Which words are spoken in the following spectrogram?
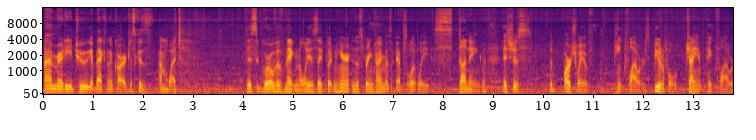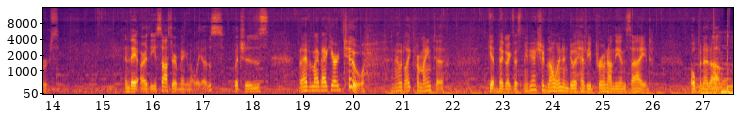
I'm ready to get back in the car just because I'm wet. This grove of magnolias they put in here in the springtime is absolutely stunning. It's just an archway of pink flowers. Beautiful, giant pink flowers. And they are the saucer magnolias, which is what I have in my backyard too. And I would like for mine to get big like this. Maybe I should go in and do a heavy prune on the inside open it up.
